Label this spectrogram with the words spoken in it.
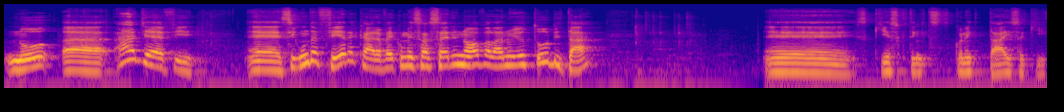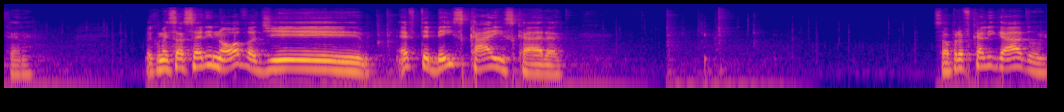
no. Uh... Ah, Jeff, é, segunda-feira, cara, vai começar a série nova lá no YouTube, tá? É, esqueço que tem que conectar isso aqui, cara. Vai começar a série nova de FTB Skies, cara. Só pra ficar ligado.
